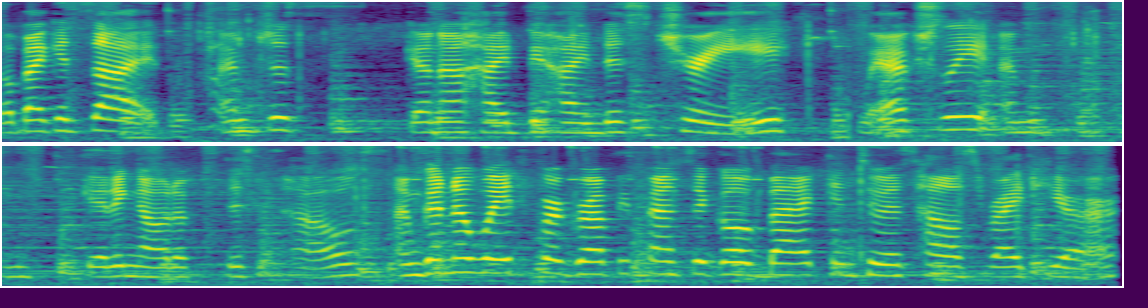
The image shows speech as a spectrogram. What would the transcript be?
Go back inside. I'm just gonna hide behind this tree. Wait, actually, I'm, getting out of this house. I'm gonna wait for Grumpy Pants to go back into his house right here.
